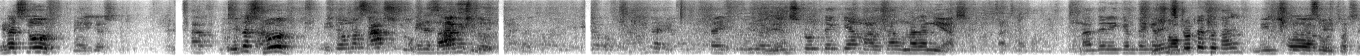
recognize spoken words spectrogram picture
এটা স্টোর। এটা স্টোর। এটা হলো সাব স্টোর। এটা সাব স্টোর মেন স্টোর থেকে মালটা ওনারা নিয়ে আসে। আচ্ছা। ওনাদের এখান থেকে মেন স্টোরটা কোথায়? মেন স্টোর আছে ওই পাশে।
